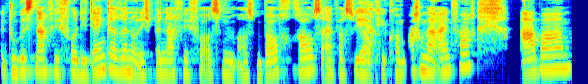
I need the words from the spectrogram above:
du bist nach wie vor die Denkerin und ich bin nach wie vor aus dem, aus dem Bauch raus, einfach so, ja, Ja. okay, komm, machen wir einfach. Aber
